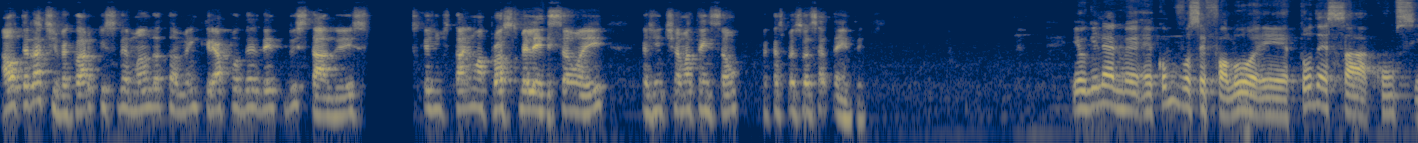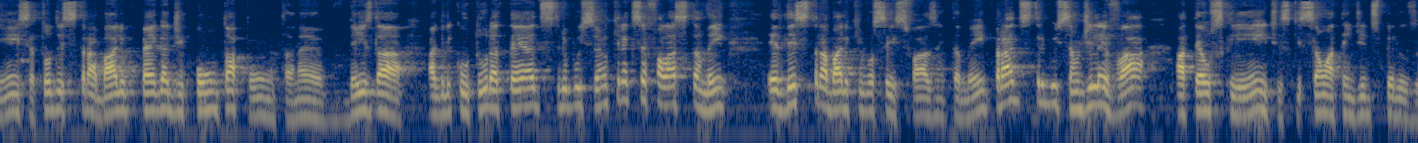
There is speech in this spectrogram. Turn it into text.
alternativa. É claro que isso demanda também criar poder dentro do Estado, e isso que a gente está em uma próxima eleição aí, que a gente chama atenção para que as pessoas se atentem. Eu, Guilherme, é como você falou, é, toda essa consciência, todo esse trabalho pega de ponta a ponta, né? Desde a agricultura até a distribuição. Eu queria que você falasse também é, desse trabalho que vocês fazem também para a distribuição, de levar até os clientes que são atendidos pelos,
